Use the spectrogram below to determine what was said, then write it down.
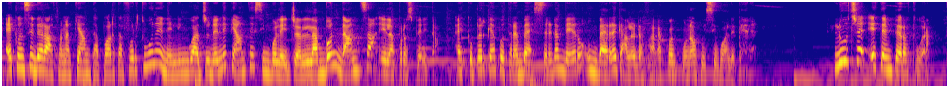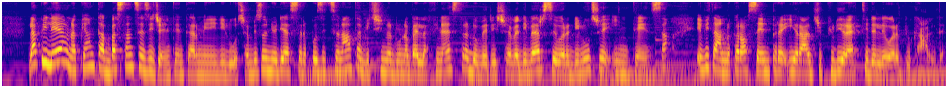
È considerata una pianta portafortuna e nel linguaggio delle piante simboleggia l'abbondanza e la prosperità. Ecco perché potrebbe essere davvero un bel regalo da fare a qualcuno a cui si vuole bene. Luce e temperatura. La pilea è una pianta abbastanza esigente in termini di luce, ha bisogno di essere posizionata vicino ad una bella finestra dove riceve diverse ore di luce intensa, evitando però sempre i raggi più diretti delle ore più calde.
